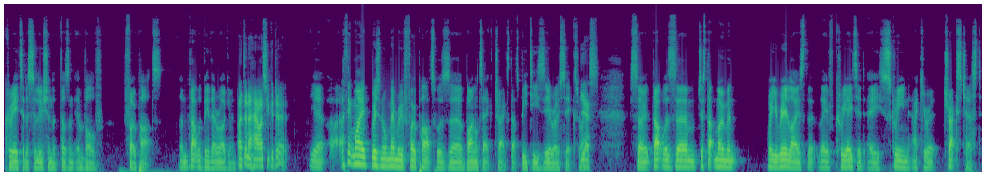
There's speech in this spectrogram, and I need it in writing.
created a solution that doesn't involve faux parts and that would be their argument. I don't know how else you could do it yeah, I think my original memory of faux parts was uh, Binaltech tracks. That's BT06, right? Yes. So that was um, just that moment where you realise that they've created a screen accurate tracks chest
